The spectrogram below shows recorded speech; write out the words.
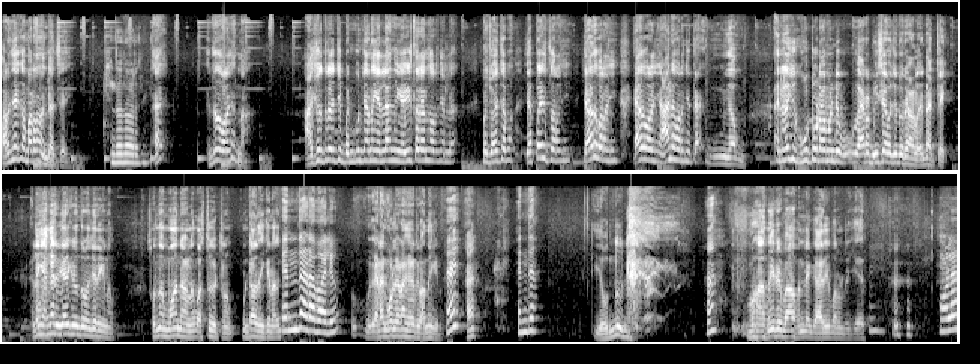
പറഞ്ഞേക്കാൻ മറന്നു എന്റെ അച്ഛൻ. എന്തോന്ന് പറഞ്ഞു? ഏ? എന്താ പറഞ്ഞെന്നാ? ആശുപത്രി വെച്ച് പെൺകുഞ്ഞാണെങ്കിൽ എല്ലാം അങ്ങ് തരാമെന്ന് പറഞ്ഞല്ല. ഇപ്പോൾ ചോദിച്ചപ്പോൾ എപ്പോൾ എഴുതി പറഞ്ഞു? യാത് പറഞ്ഞു? യാത് പറഞ്ഞു ആന പറഞ്ഞു അതിനിടയ്ക്ക് കൂട്ടുവിടാൻ വേണ്ടി വേറെ മീശ വെച്ചിട്ട് ഒരാൾ എന്റെ അച്ഛൻ. അല്ലെങ്കിൽ അങ്ങനെ വിചാരിക്കണം എന്ന് വിചാരിക്കണം? സ്വന്തം മോനാണ് വസ്തു കിട്ടണം മിണ്ടാതെ നിൽക്കണം. എന്താടാ ബാലു? ഇടം കൊള്ളിടാൻ കയറി വന്നിരിക്കണം എന്താ? ഒന്നുമില്ല. മാമിന്റെ മാമിയുടെ ബാബന്റെ കാര്യം പറഞ്ഞിരിക്കുകയായിരുന്നു മോളെ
